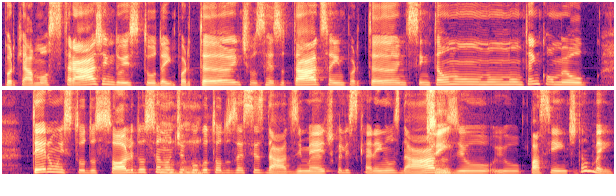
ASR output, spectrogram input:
porque a amostragem do estudo é importante, os resultados são importantes, então não, não, não tem como eu ter um estudo sólido se eu não divulgo todos esses dados. E médico, eles querem os dados Uhum. E o, e o paciente também.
